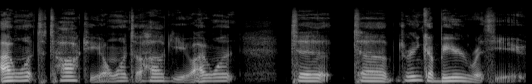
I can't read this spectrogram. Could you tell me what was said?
I want to talk to you. I want to hug you. I want to to drink a beer with you.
